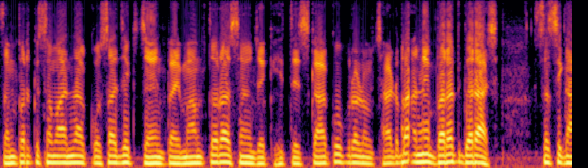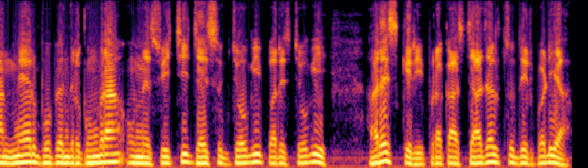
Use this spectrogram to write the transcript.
સંપર્ક સમાજના કોષાધ્યક્ષ જયંતભાઈ મામતોરા, સંયોજક હિતેશ કાકુ, પ્રણવ છાડબા અને ભરત ગરાજ શશિકાંત મેર, ભૂપેન્દ્ર ગુમરા ઉમેશ વિચી જયસુખ જોગી, પરેશ જોગી, હરેશ ગીરી, પ્રકાશ જાજલ, સુધીર પડિયા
